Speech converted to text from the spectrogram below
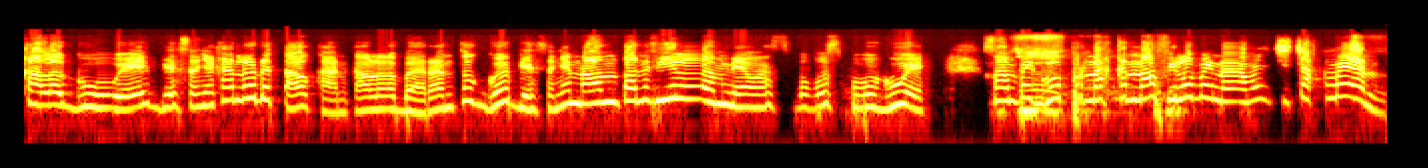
kalau gue biasanya kan lo udah tahu kan, kalau lebaran tuh gue biasanya nonton film nih sama sepupu-sepupu gue. Sampai gue pernah kenal film yang namanya Cicak Men.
